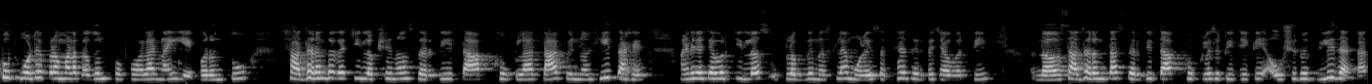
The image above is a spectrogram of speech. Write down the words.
खूप मोठ्या प्रमाणात अजून फोफावला नाहीये. परंतु साधारणतः त्याची लक्षणं सर्दी ताप खोकला ताप येणं हीच आहेत. आणि त्याच्यावरची लस उपलब्ध नसल्यामुळे सध्या तरी त्याच्यावरती साधारणतः सर्दी ताप खोकल्यासाठी जे काही औषधं दिली जातात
